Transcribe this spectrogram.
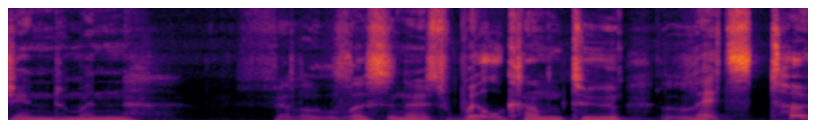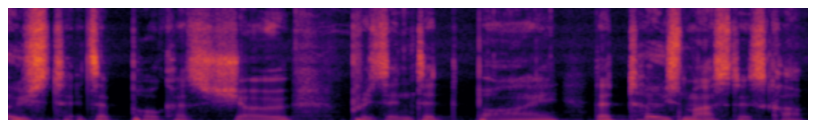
Gentlemen, fellow listeners. Welcome to Let's Toast. It's a podcast show presented by the Toastmasters Club.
